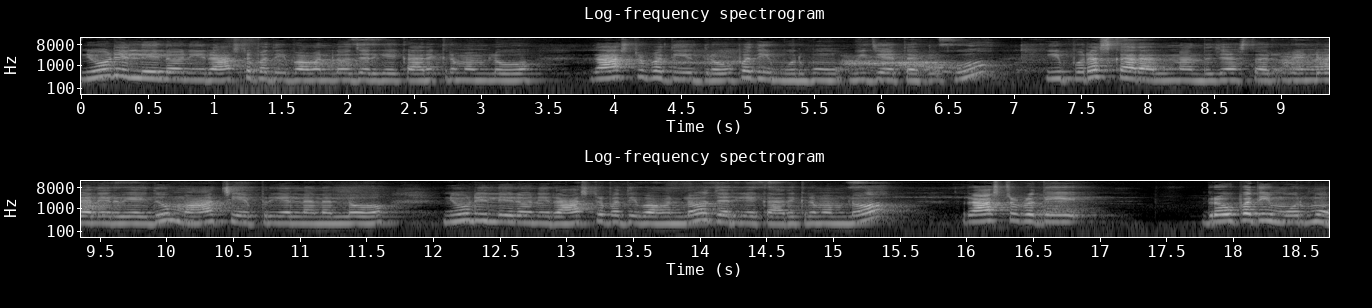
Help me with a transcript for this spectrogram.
న్యూఢిల్లీలోని రాష్ట్రపతి భవన్లో జరిగే కార్యక్రమంలో రాష్ట్రపతి ద్రౌపది ముర్ము విజేతకు ఈ పురస్కారాలను అందజేస్తారు. రెండు వేల ఇరవై ఐదు మార్చ్ ఏప్రిల్ నెలల్లో న్యూఢిల్లీలోని రాష్ట్రపతి భవన్లో జరిగే కార్యక్రమంలో రాష్ట్రపతి ద్రౌపది ముర్ము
